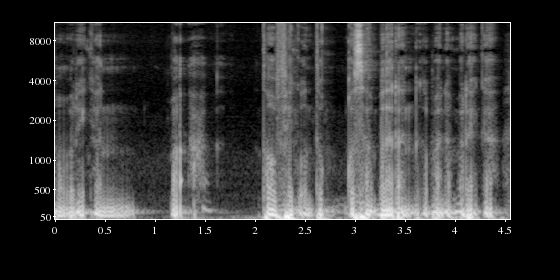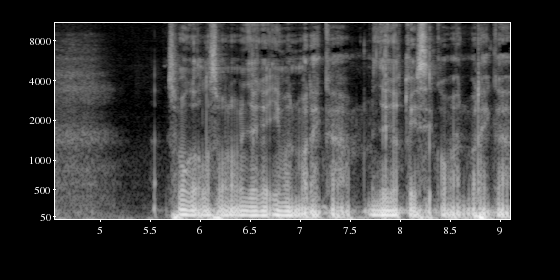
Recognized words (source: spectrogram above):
memberikan taufik untuk kesabaran kepada mereka. Semoga Allah SWT menjaga iman mereka, menjaga keistiqomahan mereka.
